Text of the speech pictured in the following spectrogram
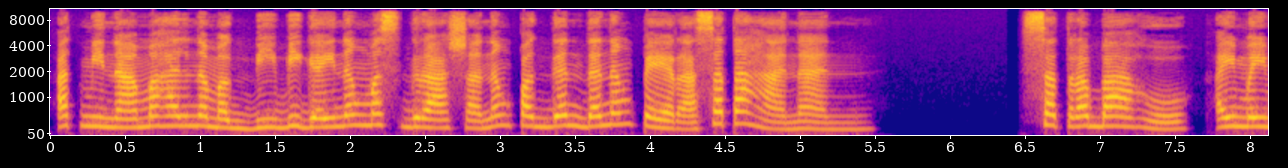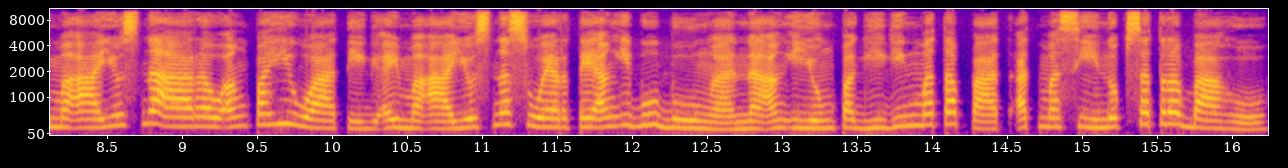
at minamahal na magbibigay ng mas grasya ng pagganda ng pera sa tahanan. Sa trabaho, ay may maayos na araw ang pahiwatig ay maayos na swerte ang ibubunga na ang iyong pagiging matapat at masinop sa trabaho,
